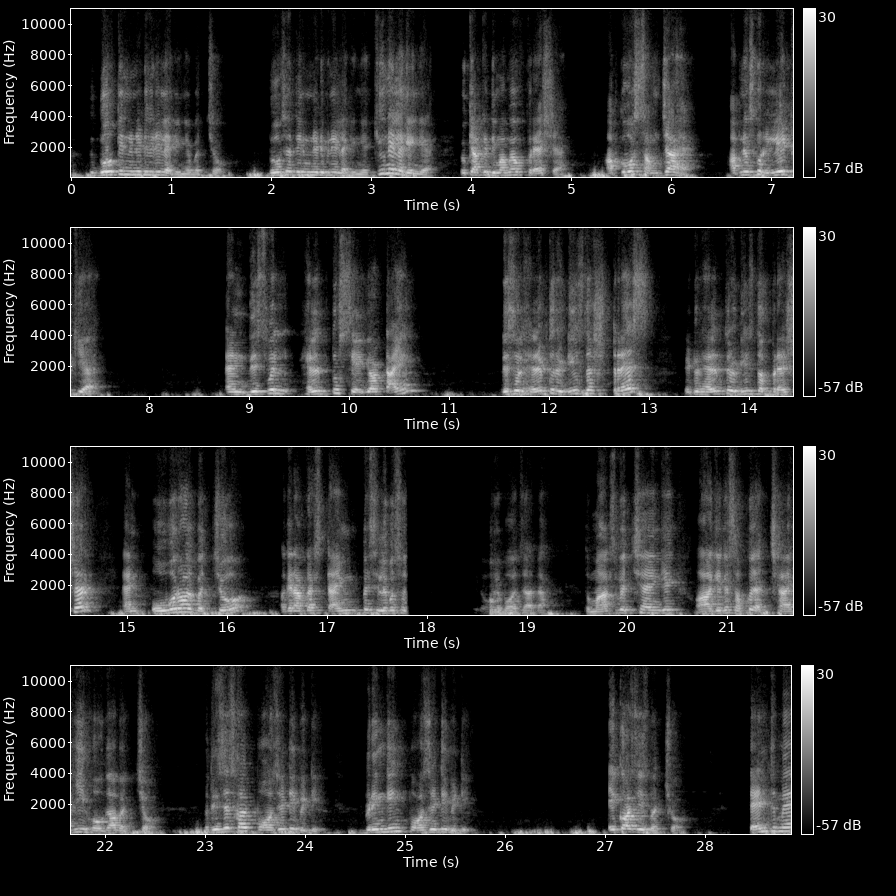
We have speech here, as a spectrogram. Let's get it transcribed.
तो दो तीन मिनट भी नहीं लगेंगे बच्चों। दो से तीन मिनट भी नहीं लगेंगे। क्यों नहीं लगेंगे? क्योंकि आपके दिमाग में वो फ्रेश है। आपको वो समझा है। आपने उसको रिलेट किया है। And this will help to save your time this will help to reduce the stress it will help to reduce the pressure and overall बच्चों, अगर आपका टाइम पे सिलेबस हो बहुत ज़्यादा। तो मार्क्स भी अच्छे आएँगे और आगे का सब कुछ अच्छा ही होगा बच्चों। तो this is called positivity bringing positivity एक और चीज़ बच्चों टेंथ में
